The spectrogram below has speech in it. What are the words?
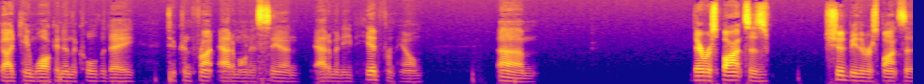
God came walking in the cool of the day to confront Adam on his sin. Adam and Eve hid from him. Um, their responses should be the response that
